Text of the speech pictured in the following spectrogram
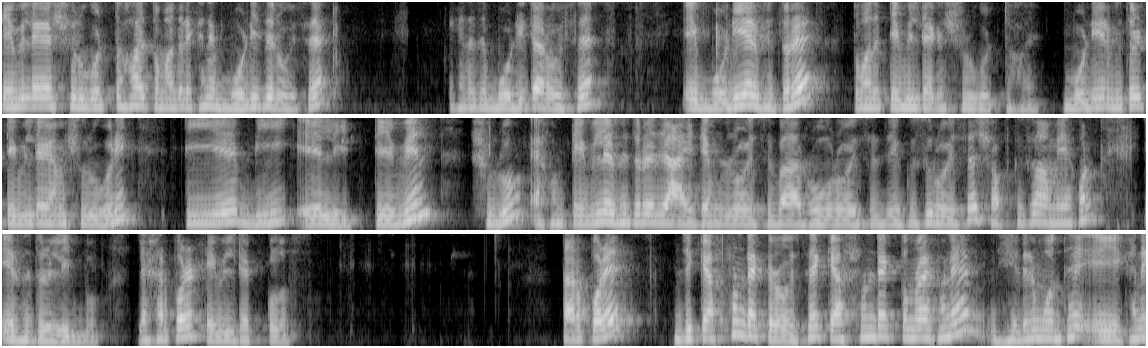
টেবিলটাকে শুরু করতে হয় তোমাদের এখানে বডি যে রয়েছে, এখানে যে বডিটা রয়েছে, এই বডি এর ভেতরে তোমাদের টেবিলটাকে শুরু করতে হয়। বডি এর ভিতরে টেবিলটাকে আমি শুরু করি, টি এ বি এল ই। টেবিল শুরু, এখন টেবিলের ভেতরে যে আইটেম রয়েছে বা রো রয়েছে, যে কিছু রয়েছে সব কিছু আমি এখন এর ভেতরে লিখব। লেখার পরে টেবিলটা ক্লোজ। তারপরে যে ক্যাপশন ট্যাগটা রয়েছে ক্যাপশন ট্যাগ তোমরা এখানে হেডের মধ্যে এই এখানে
